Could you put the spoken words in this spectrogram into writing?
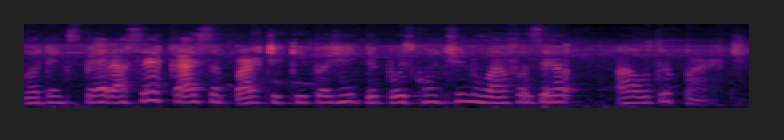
Agora tem que esperar secar essa parte aqui pra gente depois continuar a fazer a, outra parte.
